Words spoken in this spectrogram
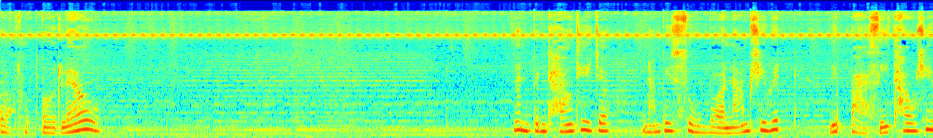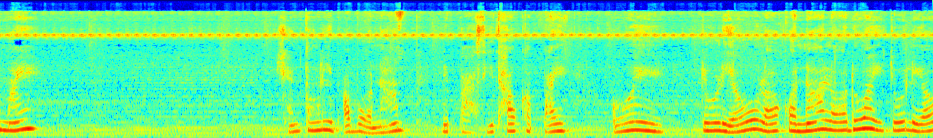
ออกถูกเปิดแล้ว นั่นเป็นทางที่จะนำไปสู่บ่อน้ำชีวิตในป่าสีเทาใช่ไหม ฉันต้องรีบเอาบ่อน้ำในป่าสีเทากลับไป โอ้ย จูเหลียวรอก่อนนะรอด้วย จูเหลียว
